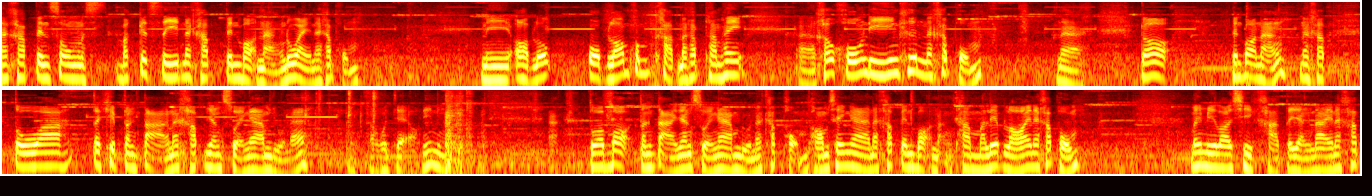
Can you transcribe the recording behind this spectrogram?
นะครับ เป็นทรงบักเก็ตซีทนะครับ เป็นเบาะหนังด้วยนะครับผม นี่ออบลบอบล้อมคนขับนะครับทำให้เข้าโค้งดียิ่งขึ้นนะครับ ผมนะก็เป็นเบาะหนังนะครับ ตัวตะเข็บต่างๆนะครับ ยังสวยงามอยู่นะเอากุญแจออกนิดนึงอะตัวเบาะต่างๆ ยังสวยงามอยู่นะครับ ผมพร้อมใช้งานนะครับ เป็นเบาะหนังทำมาเรียบร้อยนะครับ ผมไม่มีรอยฉีกขาดแต่อย่างใดนะครับ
